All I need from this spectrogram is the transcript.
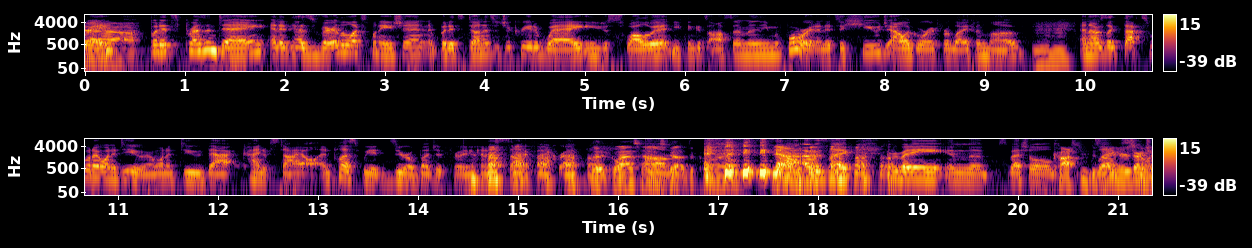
right? But it's present day and it has very little explanation, but it's done in such a creative way and you just swallow it and you think it's awesome and you move forward. And it's a huge allegory for life and love. hmm And I was like, that's what I want to do. I want to do that kind of style. And plus, we had zero budget for any kind of sci fi crap. The glass house Um, got declined. yeah, I was like, everybody in the special Costume like designers. Star Trek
